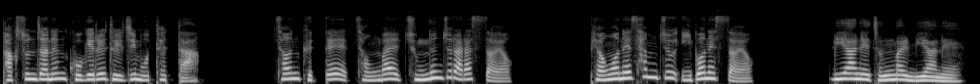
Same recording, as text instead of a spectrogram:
박순자는 고개를 들지 못했다. 전 그때 정말 죽는 줄 알았어요. 병원에 3주 입원했어요. 미안해 정말 미안해.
